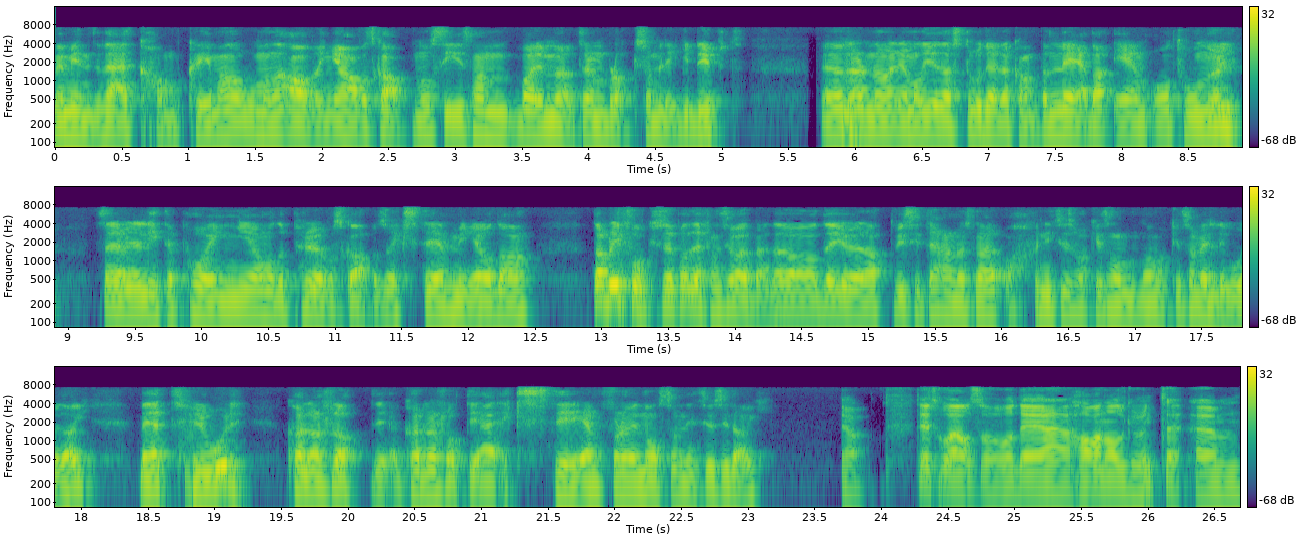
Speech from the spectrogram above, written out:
Med mindre det er et kampklima hvor man er avhengig av å skape noe. Si hvis man bare møter en blokk som ligger dypt. Eh, mm. Når Real Madrid er stor del av kampen leda 1 og 2-0, så er det veldig lite poeng i å måtte prøve å skape så ekstremt mye. og da da blir fokuset på det defensive arbeidet, og det gjør at vi sitter her nå sånn her åh, Venitius var ikke sånn, han var ikke så veldig god i dag. Men jeg tror Carl Ancelotti er ekstremt fornøyd med også Venitius i dag. Ja, det tror jeg også, og det har han all grunn til. Um,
